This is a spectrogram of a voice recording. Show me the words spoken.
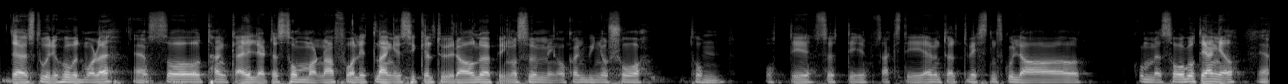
det store hovedmålet. Ja. Og så tenker jeg heller til sommeren jeg får litt lengre sykkelturer og løping og svømming og kan begynne å se topp 80, 70, 60, eventuelt hvis den skulle ha kommet så godt i gjenge. Ja.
